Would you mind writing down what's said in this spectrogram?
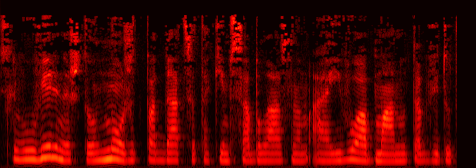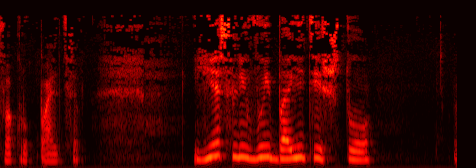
Если вы уверены, что он может поддаться таким соблазнам, а его обманут, обведут вокруг пальцев. Если вы боитесь, что э,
